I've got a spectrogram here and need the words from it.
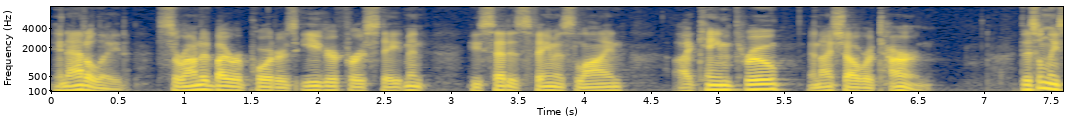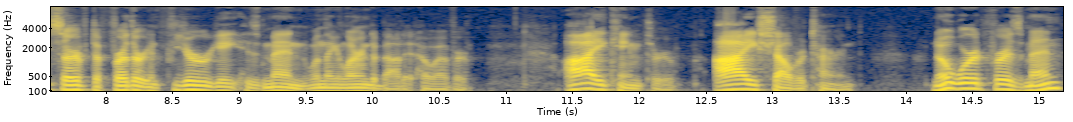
In Adelaide, surrounded by reporters eager for a statement, he said his famous line, I came through, and I shall return. This only served to further infuriate his men when they learned about it, however. I came through. I shall return. No word for his men,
